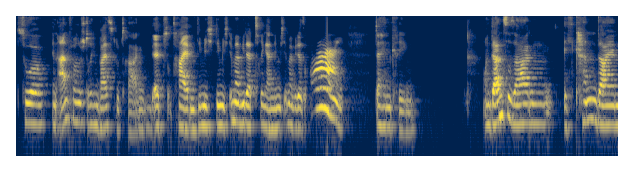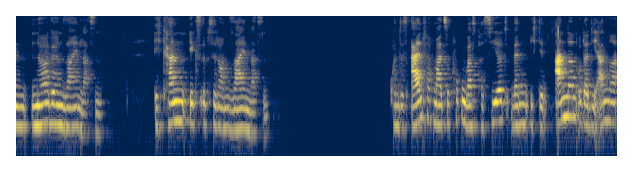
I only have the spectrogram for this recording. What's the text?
zur, in Anführungsstrichen, Weißglut tragen, äh, treiben, die mich, die mich immer wieder triggern, die mich immer wieder so dahin kriegen. Und dann zu sagen, ich kann dein Nörgeln sein lassen. Ich kann XY sein lassen. Und es einfach mal zu gucken, was passiert, wenn ich den anderen oder die andere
